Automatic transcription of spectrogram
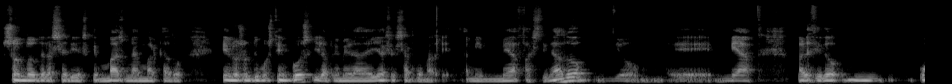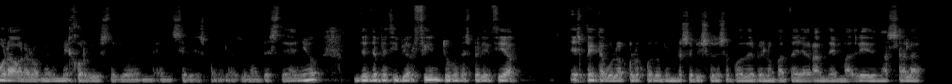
Son dos de las series que más me han marcado en los últimos tiempos y la primera de ellas es Art de Madrid. A mí me ha fascinado, yo eh, me ha parecido mm, por ahora lo mejor que he visto yo en, en series españolas durante este año. Desde el principio al fin tuve una experiencia espectacular con los cuatro primeros episodios, se puede verlo en pantalla grande en Madrid, en una sala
